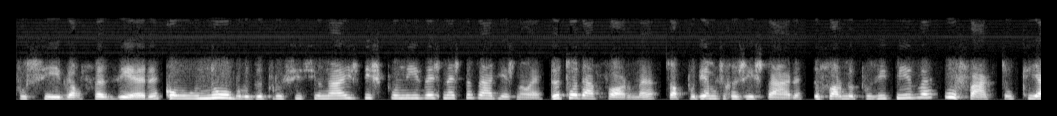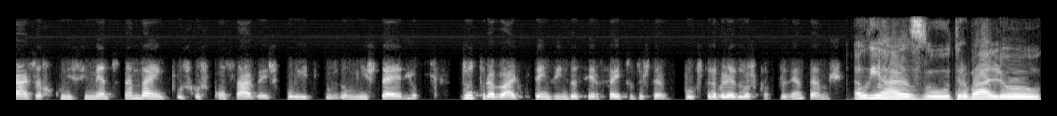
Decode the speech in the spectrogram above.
possível fazer com o número de profissionais disponíveis nestas áreas, não é? De toda a forma, só podemos registar de forma positiva o facto que haja reconhecimento também pelos responsáveis políticos do Ministério do trabalho que tem vindo a ser feito dos, pelos trabalhadores que representamos. Aliás, o trabalho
